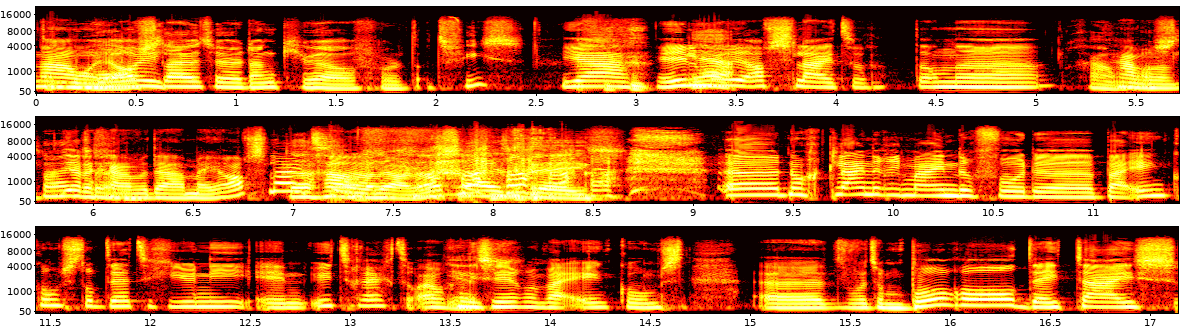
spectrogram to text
Nou, een mooie mooi. afsluiter. Dankjewel voor het advies. Ja, hele Ja. mooie afsluiter. Dan, eh, Gaan we, gaan we, afsluiten. ja, dan gaan we daarmee afsluiten. Dan gaan we daar afsluiten, Grace. Eh, nog een kleine reminder voor de bijeenkomst op 30 juni in Utrecht. We organiseren een bijeenkomst. Eh, het wordt een borrel. Details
